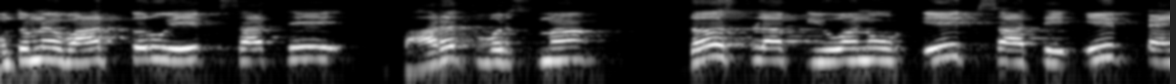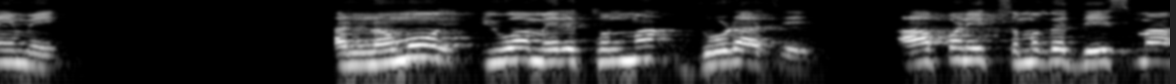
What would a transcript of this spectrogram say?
હું તમને વાત કરું એક સાથે ભારત વર્ષમાં દસ લાખ યુવાનો એક સાથે એક ટાઈમે આ નમો યુવા મેરેથોનમાં જોડાશે. આ પણ એક સમગ્ર દેશમાં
